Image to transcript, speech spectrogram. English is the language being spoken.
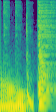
Bye.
